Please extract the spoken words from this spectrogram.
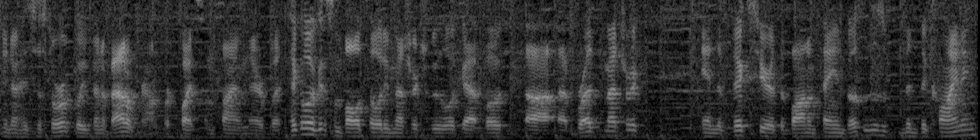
you know has historically been a battleground for quite some time there. But take a look at some volatility metrics. We look at both uh, a breadth metric and the VIX here at the bottom pane, both of those have been declining.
